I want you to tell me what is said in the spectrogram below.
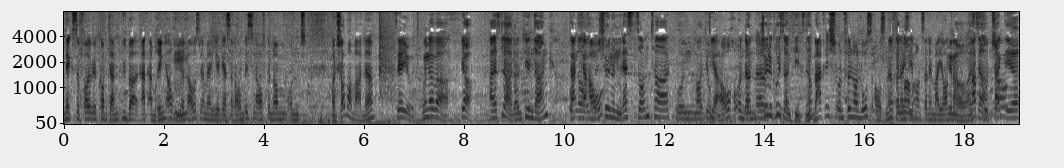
nächste Folge kommt dann über Rad am Ring auch hier Mhm. raus. Wir haben ja hier gestern auch ein bisschen aufgenommen und dann schauen wir mal, ne? Sehr gut, wunderbar. Ja, alles klar, dann vielen Dank. Danke und noch einen auch. schönen Restsonntag und Martin. Dir auch. Und dann äh, schöne Grüße an Fietz, ne? Mach ich und füll noch los aus, ne? Vielleicht sehen wir uns dann in Mallorca. Genau, alles Mach's klar. gut. Ciao. Danke dir.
